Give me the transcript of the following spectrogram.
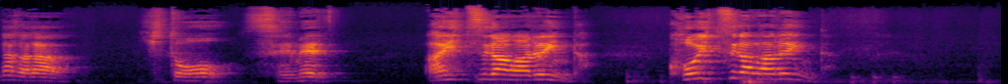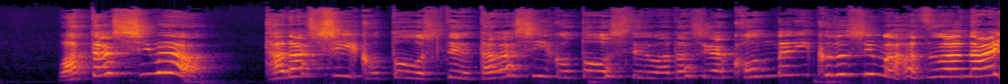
だから人を責める。あいつが悪いんだ。こいつが悪いんだ。私は正しいことをしてる正しいことをしてる私がこんなに苦しむはずはない。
